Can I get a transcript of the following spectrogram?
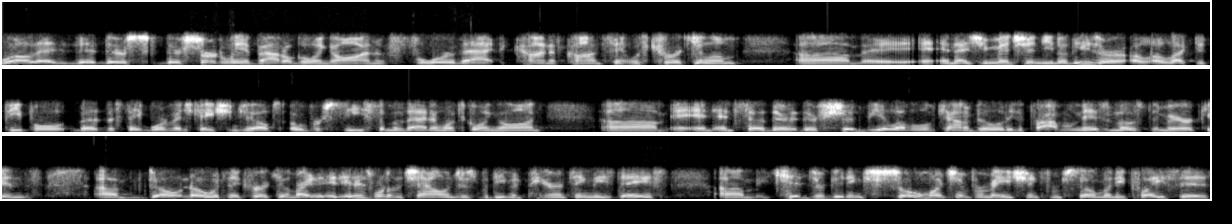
Well, there's there's certainly a battle going on for that kind of content with curriculum. Um, and as you mentioned, you know, these are elected people. The, the State Board of Education helps oversee some of that and what's going on. Um, and, and so there, there should be a level of accountability. The problem is most Americans um, don't know what's in curriculum, right? It, it is one of the challenges with even parenting these days. Um, kids are getting so much information from so many places,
